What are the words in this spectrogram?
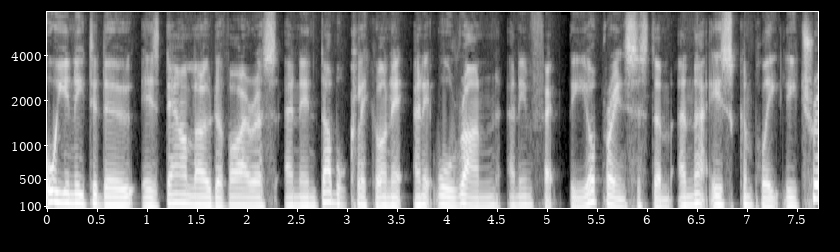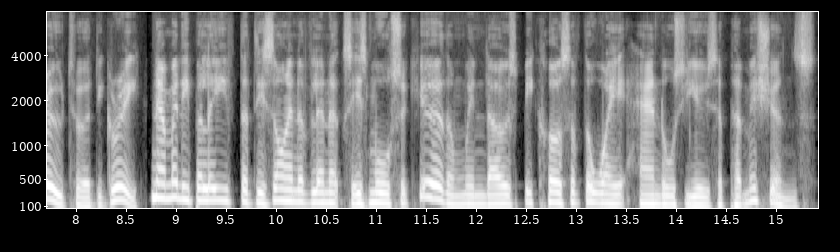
all you need to do is download a virus and then double click on it and it will run and infect the operating system and that is completely true to a degree. Now many believe the design of Linux is more secure than Windows because of the way it handles user permissions.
